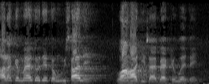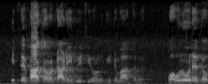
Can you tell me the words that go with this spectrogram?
حالانکہ میں تو دیتا ہوں مثالیں۔ وہاں حاجی صاحب بیٹھے ہوئے تھے۔ اتفاق اور داڑھی بھی تھی ان کی جماعت میں۔ وہ انہوں نے تو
